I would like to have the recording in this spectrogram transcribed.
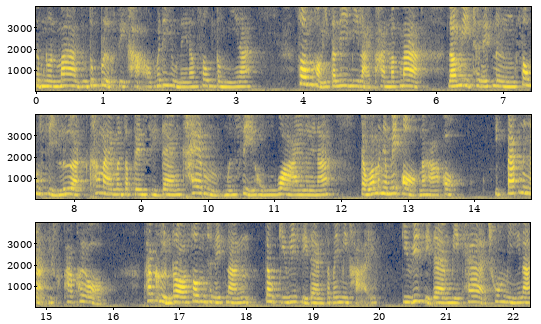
จำนวนมากอยู่ตรงเปลือกสีขาวไม่ได้อยู่ในน้ำส้มตรงนี้นะ ส้มของอิตาลีมีหลายพันธุ์มากๆ แล้วมีอีกชนิดหนึ่งส้มสีเลือด ข้างในมันจะเป็นสีแดงเข้มเหมือนสีของไวน์เลยนะ แต่ว่ามันยังไม่ออกนะคะ ออก อีกแป๊บหนึ่งอะ อีกสักพักค่อยออก ถ้าขืนรอส้มชนิดนั้น เจ้ากีวีสีแดงจะไม่มีขาย กีวีสีแดงมีแค่ช่วงนี้นะ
